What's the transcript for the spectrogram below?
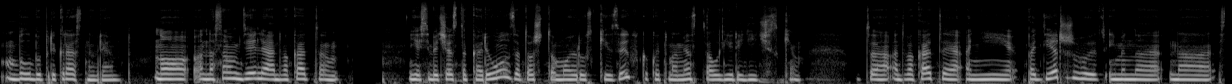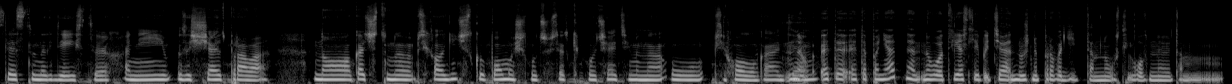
был бы прекрасный вариант. Но на самом деле адвокат... Э, я себя часто корю за то, что мой русский язык в какой-то момент стал юридическим. Адвокаты, они поддерживают именно на следственных действиях, они защищают права но качественную психологическую помощь лучше все-таки получать именно у психолога отдельно. Ну, это, это понятно, но вот если бы тебе нужно проводить там, ну, условную там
